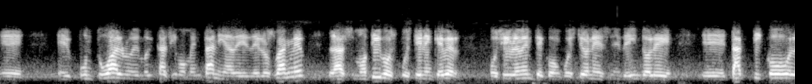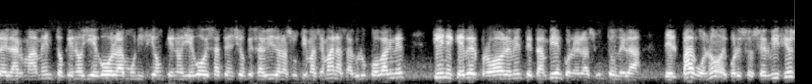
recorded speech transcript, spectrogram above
eh, puntual, casi momentánea de, los Wagner. Los motivos pues tienen que ver posiblemente con cuestiones de índole táctico, el armamento que no llegó, la munición que no llegó, esa tensión que se ha habido en las últimas semanas al grupo Wagner, tiene que ver probablemente también con el asunto de la del pago, ¿no? Por esos servicios,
